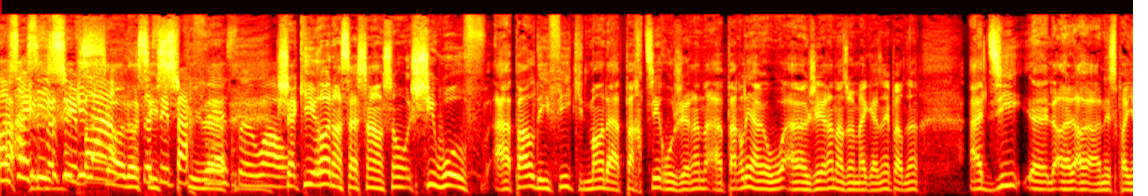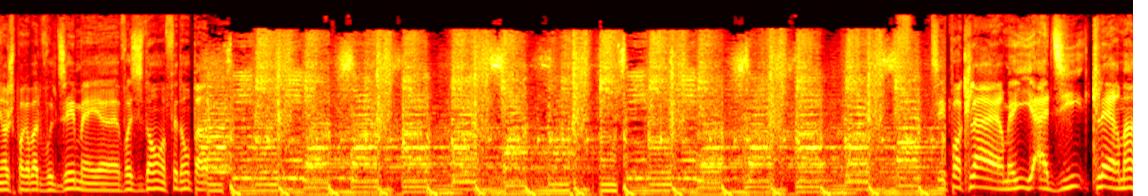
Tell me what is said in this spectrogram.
Oh, ça, c'est succulent. Ça, là, c'est c'est succulent. parfait, ça. Wow. Shakira, dans sa chanson She Wolf, elle parle des filles qui demandent à partir au gérant, à parler à, un- à un gérant dans un magasin, pardon. Elle dit, euh, en espagnol, je suis pas capable de vous le dire, mais euh, vas-y donc, fais donc parler. C'est pas clair, mais il a dit clairement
